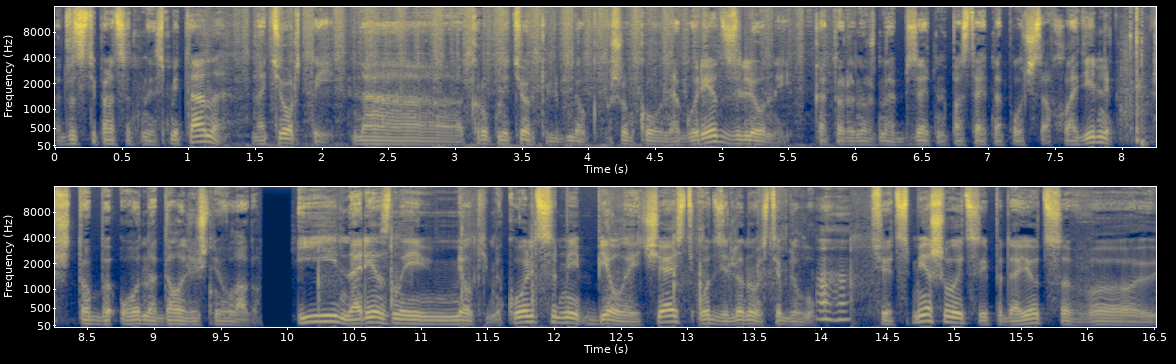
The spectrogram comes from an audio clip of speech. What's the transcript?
20% сметана, натертый на крупной терке или мелко пошинкованный огурец зеленый, который нужно обязательно поставить на полчаса в холодильник, чтобы он отдал лишнюю влагу и нарезанные мелкими кольцами белая часть от зеленого стебля лука. Ага. Все это смешивается и подается в...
